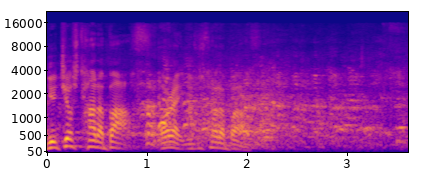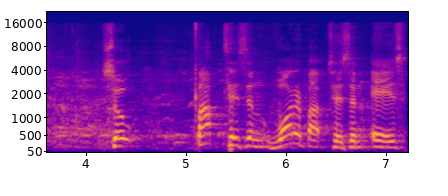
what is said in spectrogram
you just had a bath. All right, you just had a bath. So, baptism, water baptism, is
